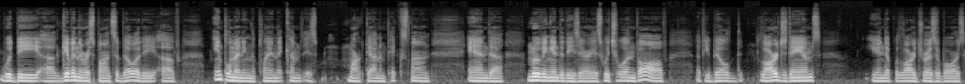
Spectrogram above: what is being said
would be uh, given the responsibility of implementing the plan that comes is marked out in Pick Sloan, and uh, moving into these areas, which will involve, if you build large dams, you end up with large reservoirs.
